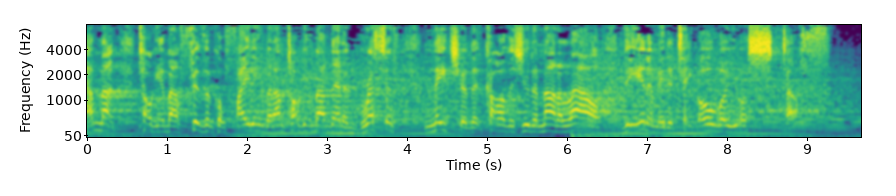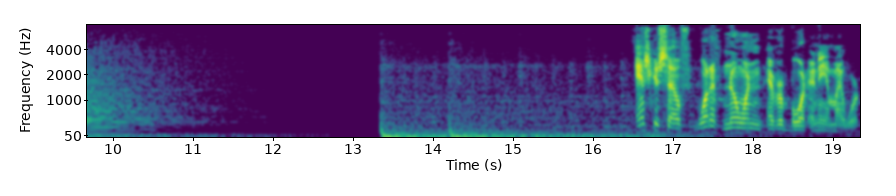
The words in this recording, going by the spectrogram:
I'm not talking about physical fighting, but I'm talking about that aggressive nature that causes you to not allow the enemy to take over your stuff. Ask yourself, what if no one ever bought any of my work?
